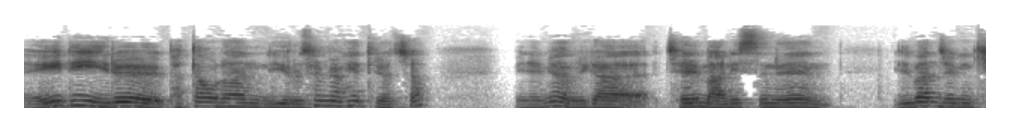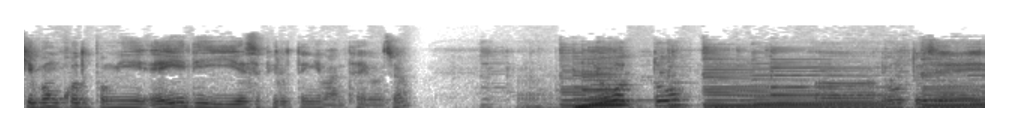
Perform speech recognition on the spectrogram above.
AD를 바탕으로 한 이유를 설명해 드렸죠. 왜냐면 우리가 제일 많이 쓰는 일반적인 기본 코드 폼이 ADE에서 비롯된 게 많다 이거죠. 어, 요것도 어, 요것도 이제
